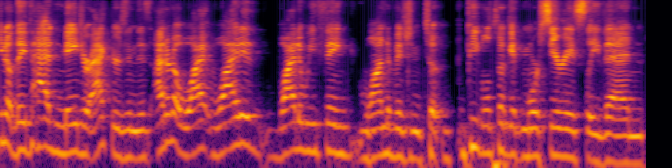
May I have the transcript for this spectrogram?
you know they've had major actors in this. I don't know why. Why did why do we think WandaVision took people took it more seriously than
